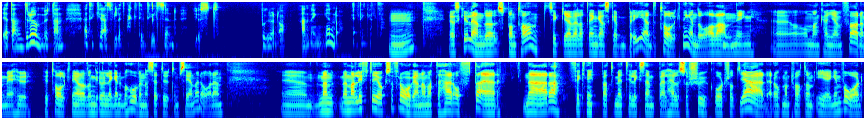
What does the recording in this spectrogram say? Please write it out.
i ett annat rum utan att det krävs väldigt aktiv tillsyn just på grund av andningen då helt enkelt. Mm. Jag skulle ändå spontant tycker jag väl att det är en ganska bred tolkning ändå av mm. andning mm. eh, om man kan jämföra med hur, hur tolkningar av de grundläggande behoven har sett ut de senare åren. Ehm, men, men man lyfter ju också frågan om att det här ofta är nära förknippat med till exempel hälso och sjukvårdsåtgärder och man pratar om egenvård.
